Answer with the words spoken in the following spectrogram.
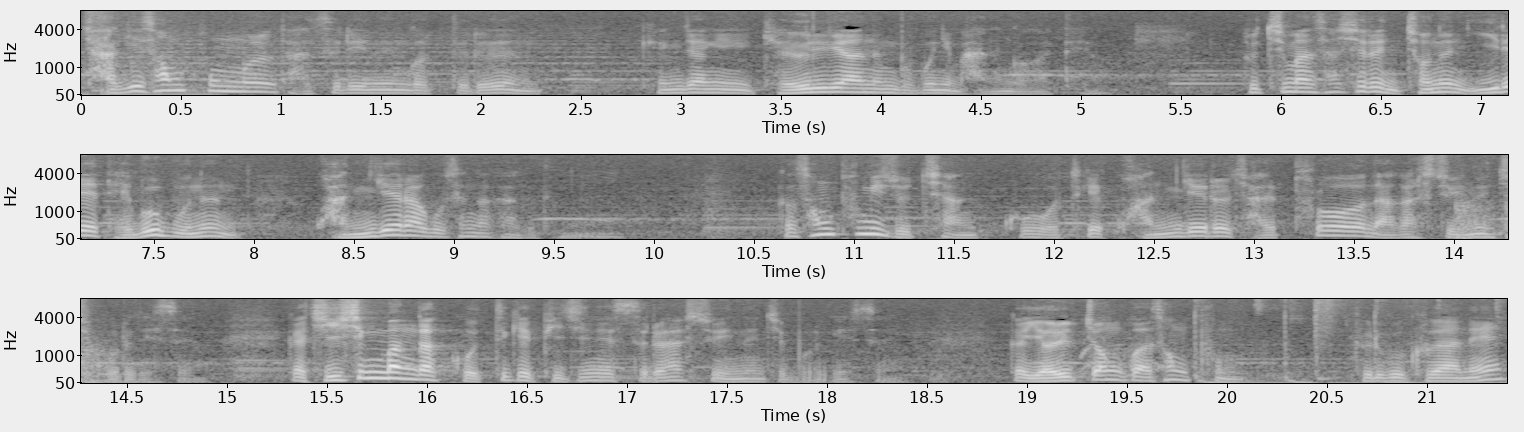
자기 성품을 다스리는 것들은 굉장히 게을리하는 부분이 많은 것 같아요. 그렇지만 사실은 저는 일의 대부분은 관계라고 생각하거든요. 그러니까 성품이 좋지 않고 어떻게 관계를 잘 풀어 나갈 수 있는지 모르겠어요. 그러니까 지식만 갖고 어떻게 비즈니스를 할 수 있는지 모르겠어요. 그러니까 열정과 성품 그리고 그 안에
